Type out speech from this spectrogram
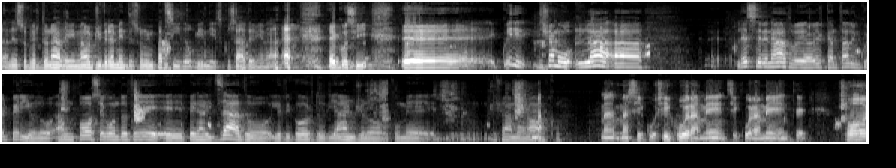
adesso perdonatemi ma oggi veramente sono impazzito quindi scusatemi ma è così eh, quindi diciamo la uh, L'essere nato e aver cantato in quel periodo ha un po', secondo te, eh, penalizzato il ricordo di Angelo come, diciamo, no? ma, ma sic- sicuramente, sicuramente. Poi,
